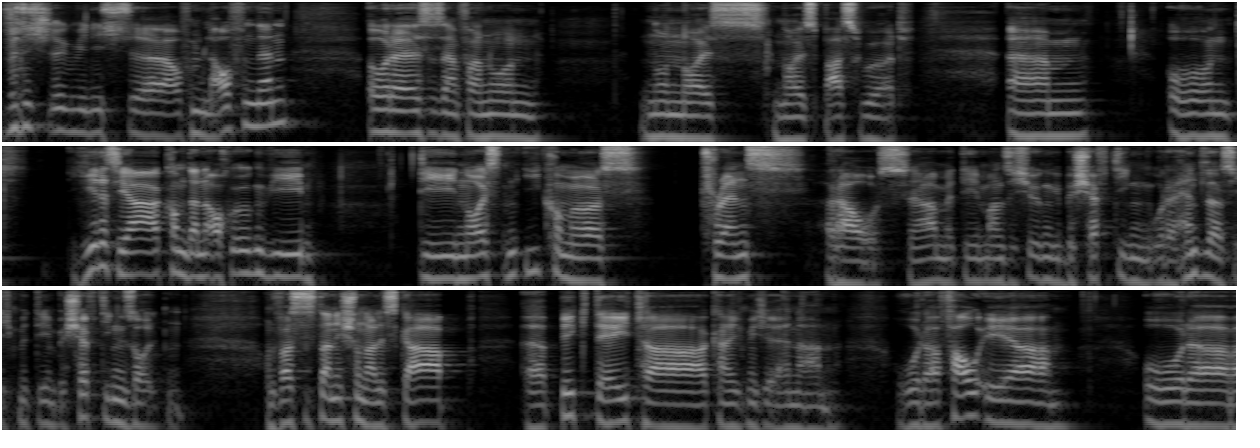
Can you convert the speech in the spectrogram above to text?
bin ich irgendwie nicht äh, auf dem Laufenden? Oder ist es einfach nur ein, nur ein neues, neues Buzzword? Ähm, und jedes Jahr kommen dann auch irgendwie die neuesten E-Commerce-Trends raus, ja, mit denen man sich irgendwie beschäftigen oder Händler sich mit dem beschäftigen sollten. Und was es da nicht schon alles gab, äh, Big Data, kann ich mich erinnern, oder VR oder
